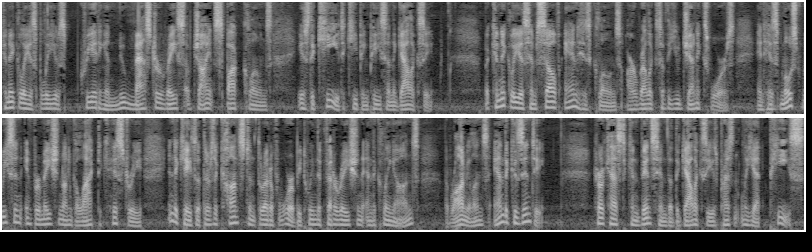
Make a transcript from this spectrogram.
Keniclius believes creating a new master race of giant Spock clones is the key to keeping peace in the galaxy. But Keniclius himself and his clones are relics of the eugenics wars, and his most recent information on galactic history indicates that there's a constant threat of war between the Federation and the Klingons, the Romulans, and the Kzinti. Kirk has to convince him that the galaxy is presently at peace,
